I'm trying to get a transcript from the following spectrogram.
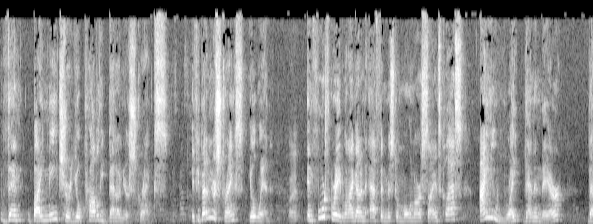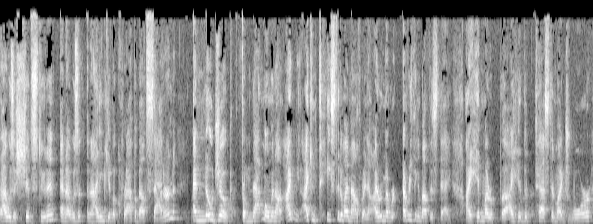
then by nature you'll probably bet on your strengths. If you bet on your strengths, you'll win. Right. In fourth grade, when I got an F in Mr. Molinar's science class, I knew right then and there that I was a shit student and I was and I didn't give a crap about Saturn. And no joke, from that moment on, I mean, I can taste it in my mouth right now. I remember everything about this day. I hid my uh, I hid the test in my drawer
